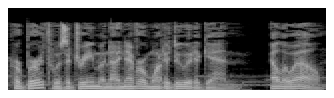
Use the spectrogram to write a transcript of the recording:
Her birth was a dream and I never want to do it again, lol.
